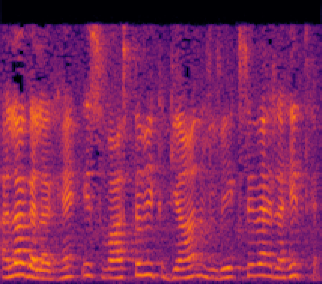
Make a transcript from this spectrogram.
अलग अलग हैं। इस वास्तविक ज्ञान विवेक से वह रहित है।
